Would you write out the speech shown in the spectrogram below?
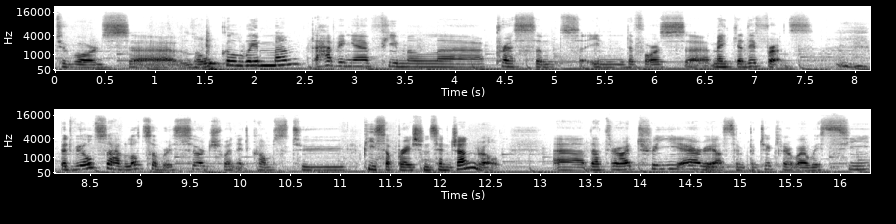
towards uh, local women. Having a female uh, presence in the force uh, make a difference. But we also have lots of research when it comes to peace operations in general. Uh, that there are three areas in particular where we see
